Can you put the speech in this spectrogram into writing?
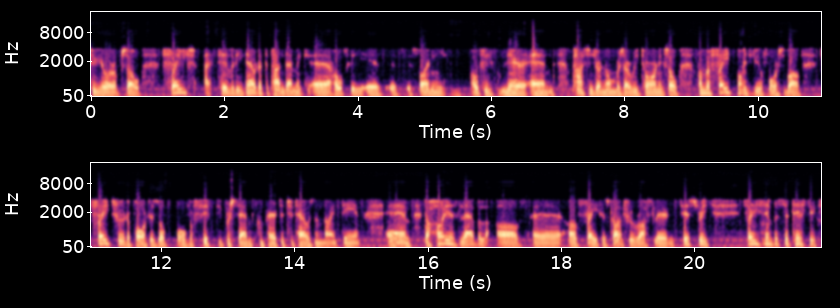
to Europe. So, freight activity now that the pandemic uh, hopefully is, is, is finally hopefully near end, passenger numbers are returning. So, from a freight point of view, first of all, freight through the port is up over 50% compared to 2019. Um, the highest level of uh, of freight has gone through Rosslare in history. Very simple statistics.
